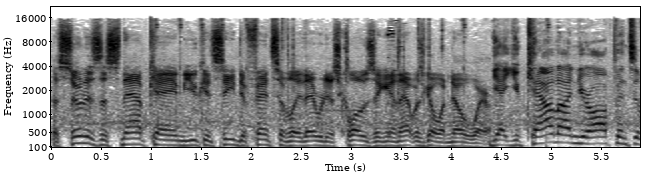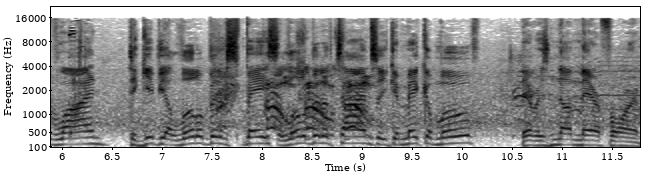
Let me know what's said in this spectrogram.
As soon as the snap came, you could see defensively they were just closing in. That was going nowhere. Yeah, you count on your offensive line to give you a little bit of space, a little bit of time so you can make a move. There was none there for him.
